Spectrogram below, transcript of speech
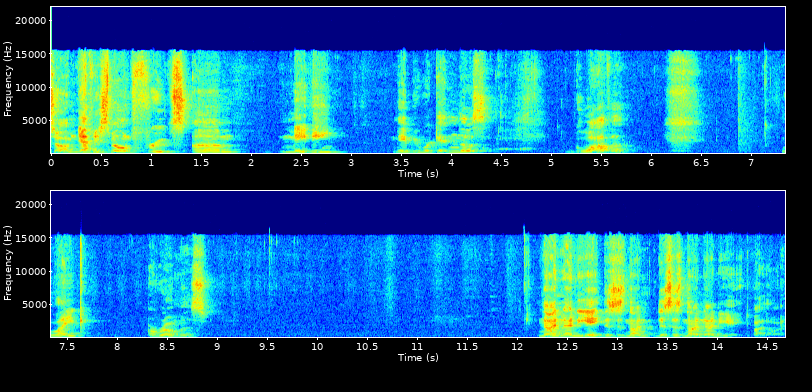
So I'm definitely smelling fruits. Um, maybe, maybe we're getting those guava like aromas. 998. This is nine. This is 998, by the way.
